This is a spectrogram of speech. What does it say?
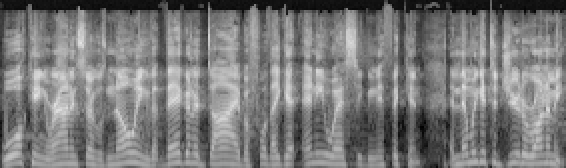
walking around in circles, knowing that they're going to die before they get anywhere significant. And then we get to Deuteronomy.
